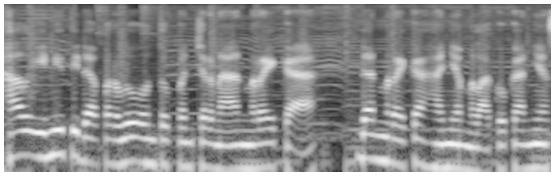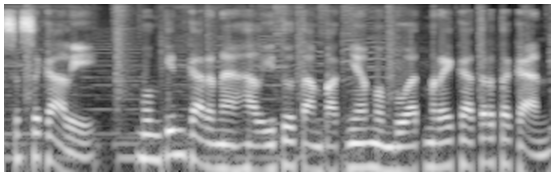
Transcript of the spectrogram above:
hal ini tidak perlu untuk pencernaan mereka, dan mereka hanya melakukannya sesekali, Mungkin karena hal itu tampaknya membuat mereka tertekan,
